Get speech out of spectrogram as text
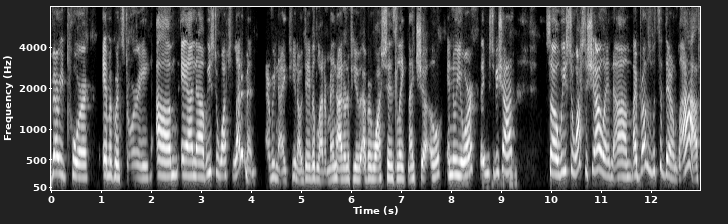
very poor immigrant story. Um, and uh, we used to watch Letterman every night. You know, David Letterman. I don't know if you ever watched his late night show in New York that used to be shot. So we used to watch the show, and um, my brothers would sit there and laugh,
